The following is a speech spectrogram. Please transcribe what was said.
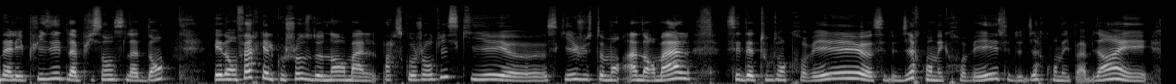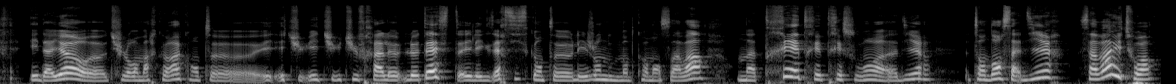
d'aller puiser de la puissance là-dedans et d'en faire quelque chose de normal. Parce qu'aujourd'hui, ce, qui est, euh, ce qui est justement anormal, c'est d'être tout le temps crevé, euh, c'est de dire qu'on est crevé, c'est de dire qu'on n'est pas bien. Et, et d'ailleurs, euh, tu le remarqueras quand... et, tu, et tu, tu feras le, le test et l'exercice quand les gens nous demandent comment ça va. On a très très très souvent à dire, tendance à dire, ça va et toi?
